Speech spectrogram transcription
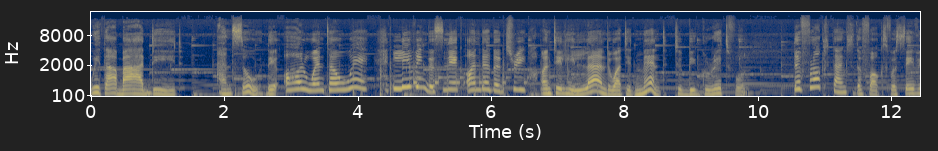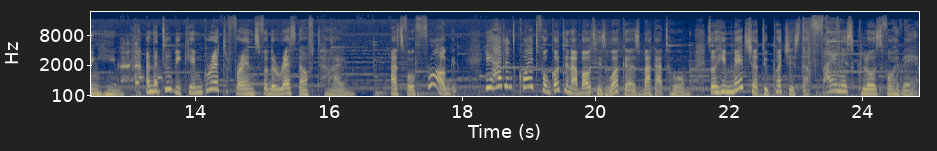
with a bad deed. And so they all went away, leaving the snake under the tree until he learned what it meant to be grateful. The frog thanked the fox for saving him, and the two became great friends for the rest of time. As for Frog, he hadn't quite forgotten about his workers back at home, so he made sure to purchase the finest clothes for them.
